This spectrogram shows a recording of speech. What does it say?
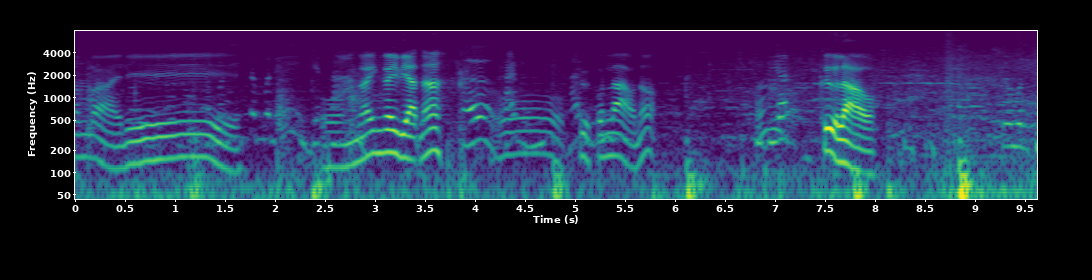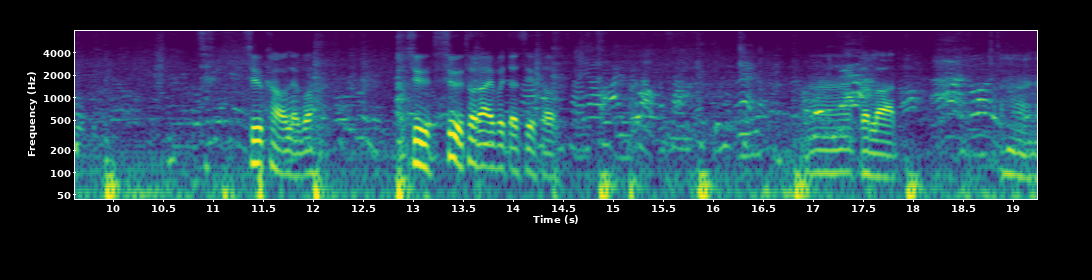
สบายดีโอ้ไงไงเวียดนะโอ้คือคนลาวเนาะคือลาวซื้อเขาเลยบ่ ซื้อซื้อเท่าไรเพื่อจะซื้อเขาอ่าตลาดอาหาร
